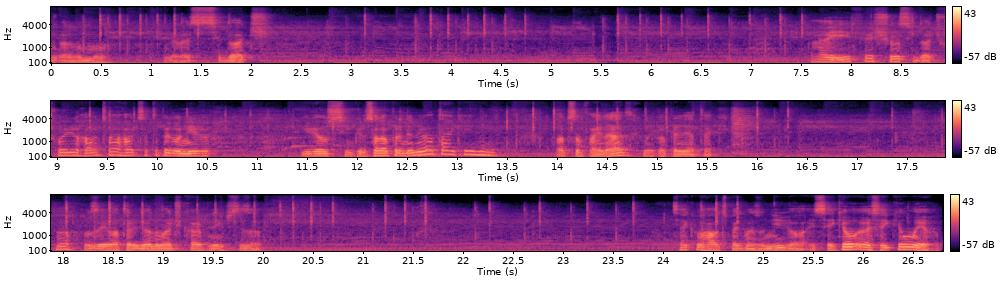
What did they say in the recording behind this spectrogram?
Agora vamos levar esse Sidote. Aí, fechou. Cidade foi o Hot. O Hot até pegou nível. Nível 5. Ele só não aprendeu nenhum ataque ainda, né? Hot não faz nada. Como é que eu aprender ataque? Oh, usei o Water Gun no Magikarp, nem precisava. Será que o Hot pega mais um nível? Ó, esse aí que é um, esse aí que é um erro.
